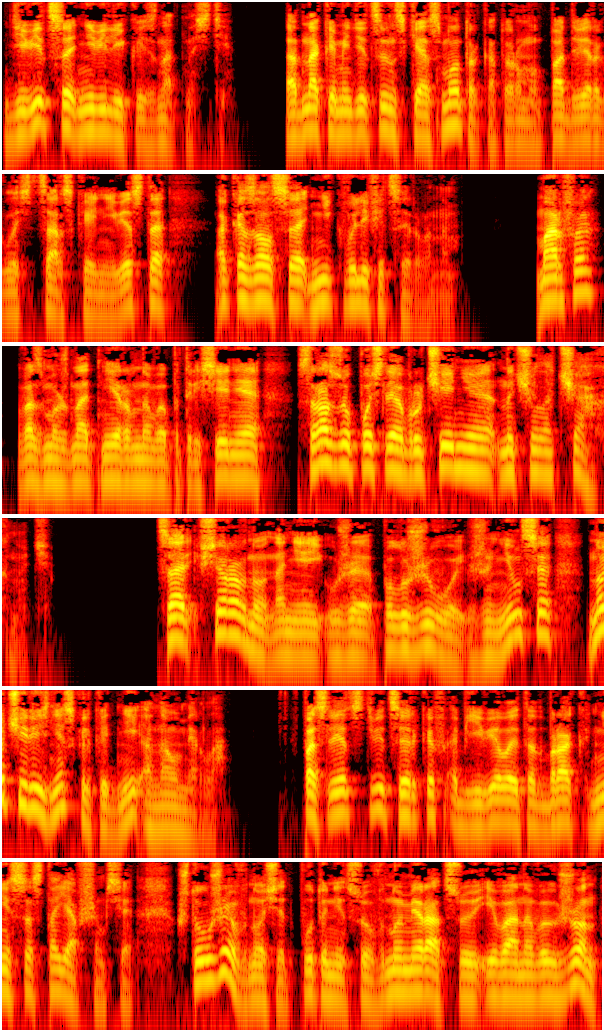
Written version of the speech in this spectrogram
девица невеликой знатности. Однако медицинский осмотр, которому подверглась царская невеста, оказался неквалифицированным. Марфа, возможно, от нервного потрясения, сразу после обручения начала чахнуть. Царь все равно на ней уже полуживой женился, но через несколько дней она умерла. Впоследствии церковь объявила этот брак несостоявшимся, что уже вносит путаницу в нумерацию Ивановых жен,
